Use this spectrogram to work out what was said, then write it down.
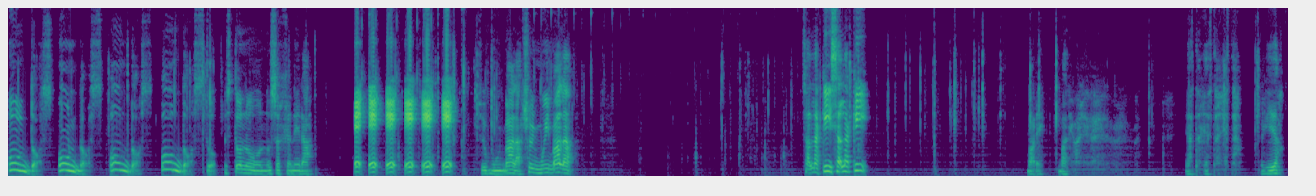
Un, dos, un, dos, un, dos, un, dos. Esto, no, no se genera. Eh, eh, eh. Soy muy mala, soy muy mala. Sal de aquí, sal de aquí. Vale, vale, vale. Ya está, ya está, ya está. Aquí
